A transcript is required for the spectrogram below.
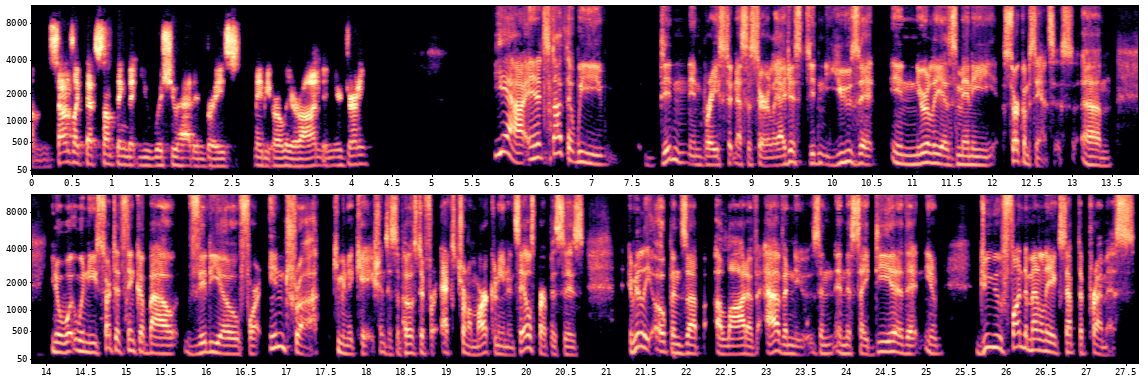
um, sounds like that's something that you wish you had embraced maybe earlier on in your journey. Yeah, and it's not that we didn't embrace it necessarily. I just didn't use it in nearly as many circumstances. Um, you know, when you start to think about video for intra communications as opposed to for external marketing and sales purposes, it really opens up a lot of avenues and, and this idea that, you know, do you fundamentally accept the premise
